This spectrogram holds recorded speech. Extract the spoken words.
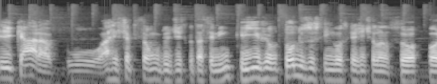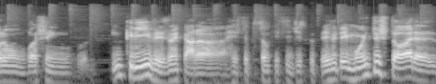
e, e, cara, o, a recepção do disco tá sendo incrível. Todos os singles que a gente lançou foram, assim, incríveis, né, cara? A recepção que esse disco teve. Tem muita história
